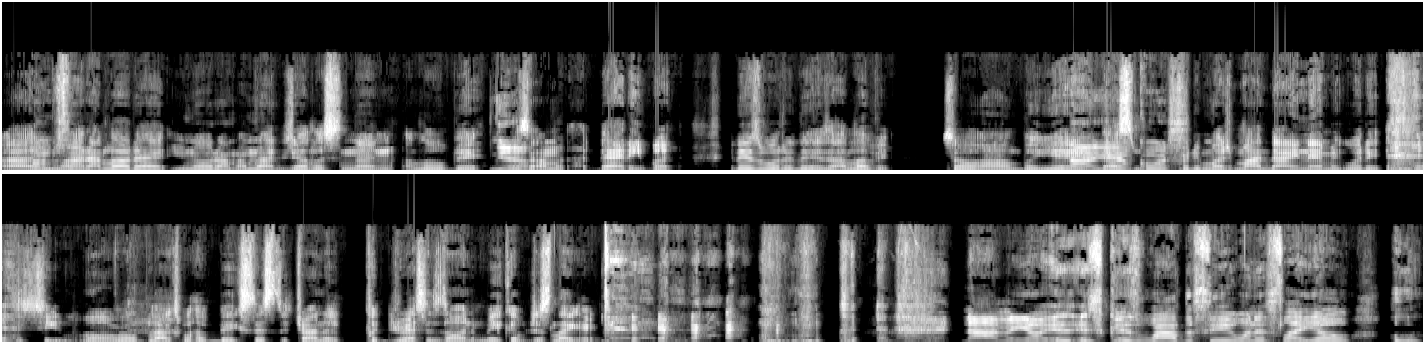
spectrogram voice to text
Uh, you know, 100%. and I love that. You know what I'm? I'm not jealous, nothing. A little bit Yeah. because I'm a daddy, but it is what it is. I love it. So, um, but yeah, Nah, yeah, that's of course. pretty much my dynamic with it. she on Roblox with her big sister, trying to put dresses on and makeup just like her. nah, man, yo, it, it's it's wild to see when it's like, yo, who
